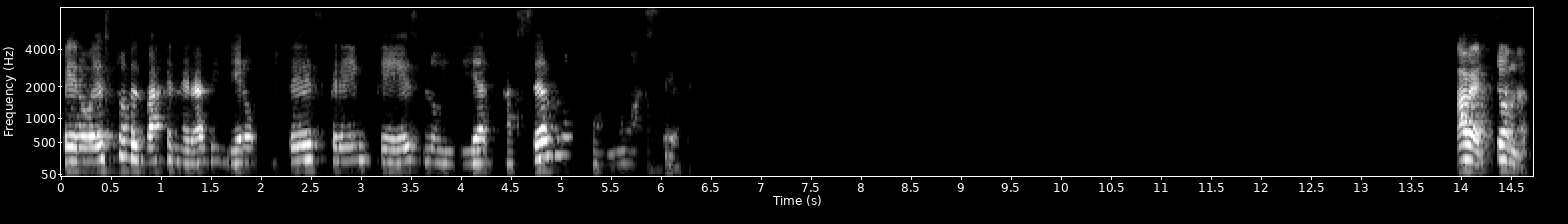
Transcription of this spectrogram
pero esto les va a generar dinero, ¿ustedes creen que es lo ideal hacerlo o no hacerlo? A ver, Jonathan,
